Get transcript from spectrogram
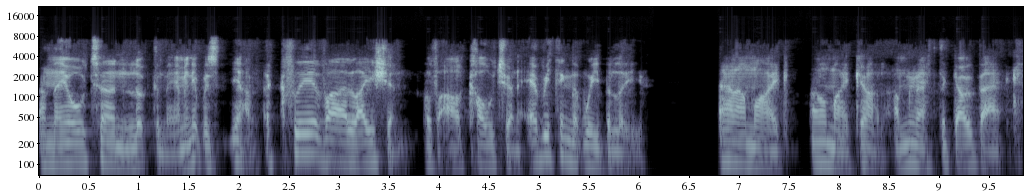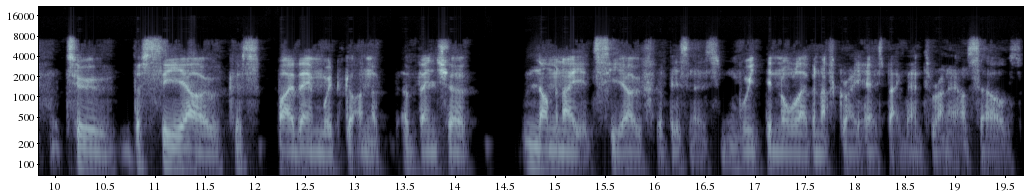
and they all turned and looked at me. I mean, it was, you know, a clear violation of our culture and everything that we believe. And I'm like, oh my God, I'm going to have to go back to the CEO because by then we'd gotten a, a venture nominated CEO for the business. We didn't all have enough grey hairs back then to run it ourselves.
